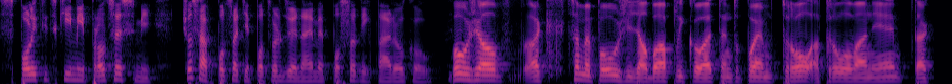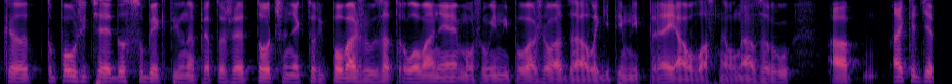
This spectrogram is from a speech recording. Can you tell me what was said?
s politickými procesmi, čo sa v podstate potvrdzuje najmä posledných pár rokov. Bohužiaľ, ak chceme použiť alebo aplikovať tento pojem troll a trollovanie, tak e, to použitie je dosť subjektívne, pretože to, čo niektorí považujú za trollovanie, môžu iní považovať za legitímny prejav vlastného názoru a aj keď je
